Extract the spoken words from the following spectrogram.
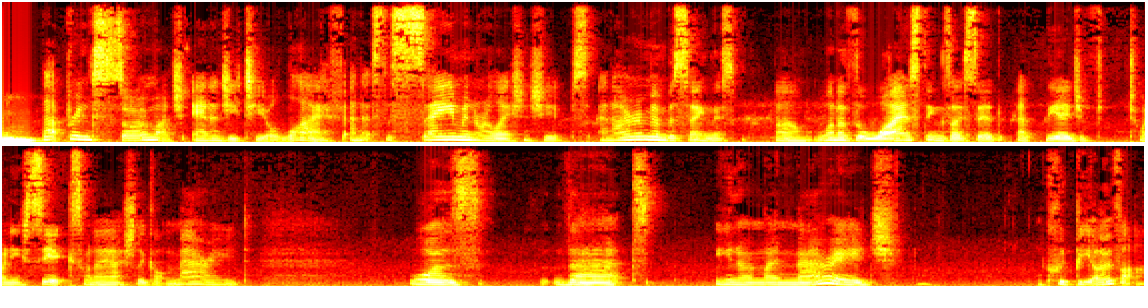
Mm. That brings so much energy to your life, and it's the same in relationships. And I remember saying this. Um, one of the wise things I said at the age of 26 when I actually got married was that you know my marriage could be over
